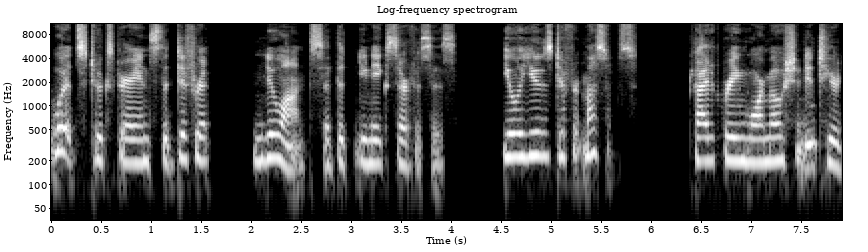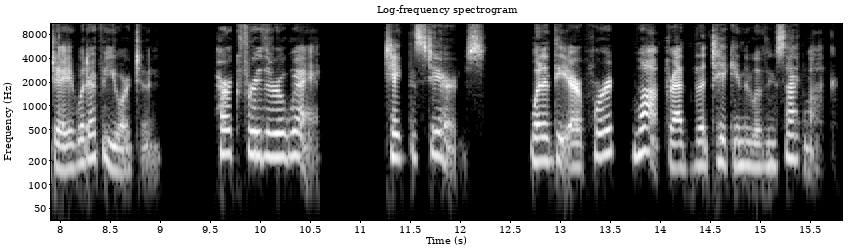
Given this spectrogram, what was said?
woods to experience the different nuance of the unique surfaces. You will use different muscles. Try to bring more motion into your day, whatever you are doing. Park further away. Take the stairs. When at the airport, walk rather than taking the moving sidewalk.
